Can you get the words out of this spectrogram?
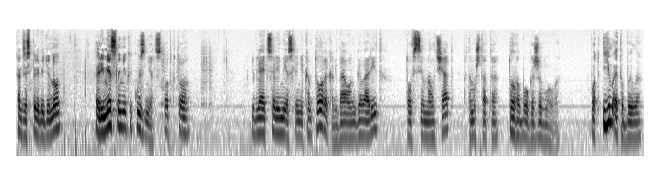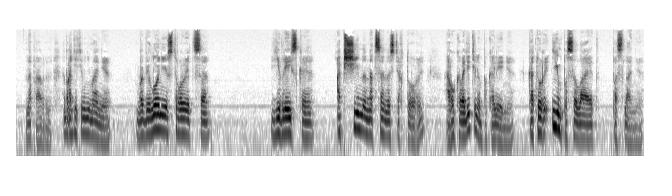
Как здесь переведено, ремесленник и кузнец, тот, кто является ремесленником Торы, когда он говорит, то все молчат, потому что это Тора Бога живого. Вот им это было направлено. Обратите внимание, в Вавилонии строится еврейская община на ценностях Торы, а руководителем поколения, который им посылает послание,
